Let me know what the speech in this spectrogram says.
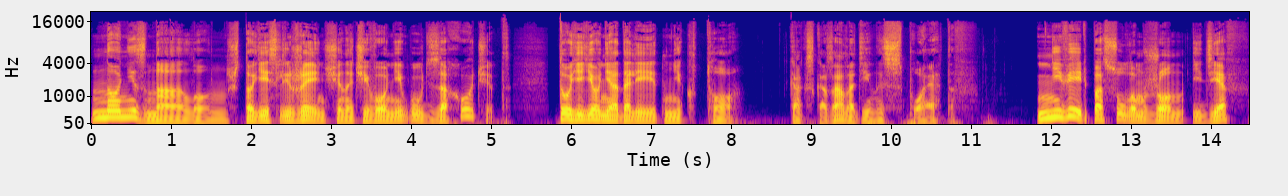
Но не знал он, что если женщина чего-нибудь захочет, то ее не одолеет никто, как сказал один из поэтов. Не верь посулам жен и дев,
